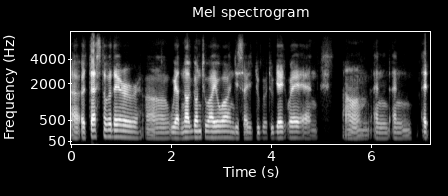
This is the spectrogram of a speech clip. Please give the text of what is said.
a, test over there. Uh, we had not gone to Iowa and decided to go to Gateway, and um, and and it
